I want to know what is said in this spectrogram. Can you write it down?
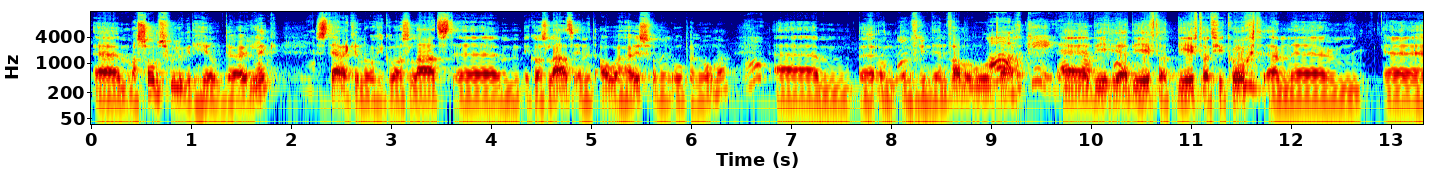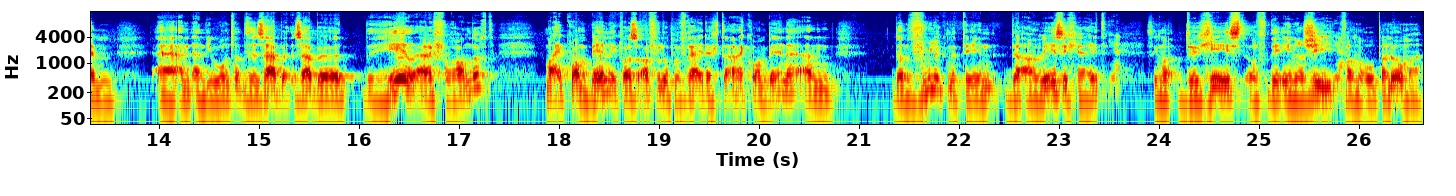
Nee. maar soms voel ik het heel duidelijk. Sterker nog, ik was, laatst, um, ik was laatst in het oude huis van mijn opa en oma. Oh. Um, uh, een, een, vriendin van me woont oh, daar. Okay, uh, die, ja, die, heeft dat, die heeft dat gekocht en, um, uh, en, en die woont daar. Dus ze hebben, ze hebben het heel erg veranderd. Maar ik kwam binnen, ik was afgelopen vrijdag daar, ik kwam binnen en dan voel ik meteen de aanwezigheid, ja. Zeg maar, de geest of de energie ja. van mijn opa en oma.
